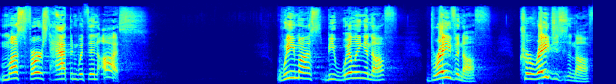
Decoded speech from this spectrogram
must first happen within us. We must be willing enough, brave enough, courageous enough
